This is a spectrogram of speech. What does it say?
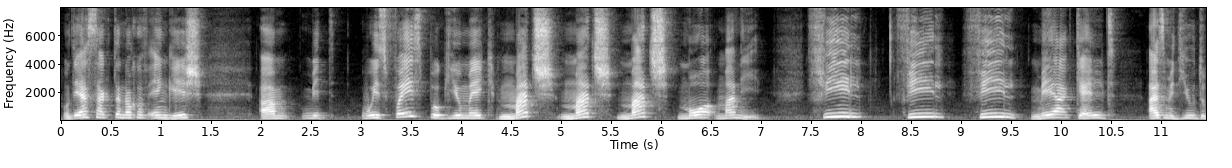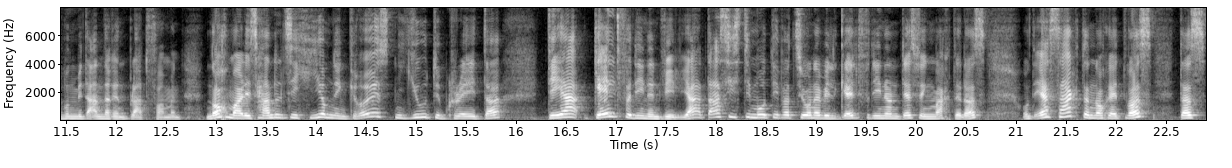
Und er sagt dann noch auf Englisch, ähm, mit with Facebook you make much, much, much more money. Viel, viel, viel mehr Geld als mit YouTube und mit anderen Plattformen. Nochmal, es handelt sich hier um den größten YouTube-Creator, der Geld verdienen will. Ja, das ist die Motivation, er will Geld verdienen und deswegen macht er das. Und er sagt dann noch etwas, dass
